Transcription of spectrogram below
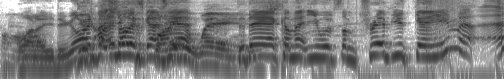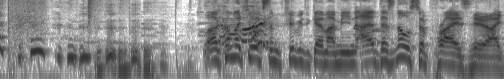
What are you doing? Dude, Alright, I but anyways, guys, yeah. away. Today I come at you with some tribute game. well, I come at you with some tribute game. I mean, I, there's no surprise here. I,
